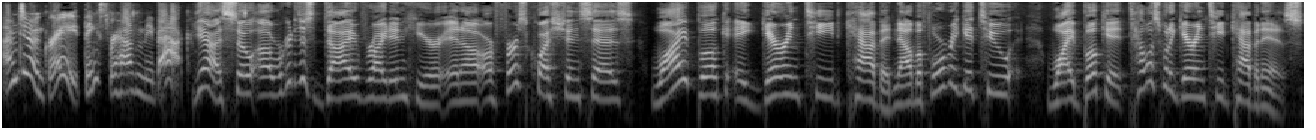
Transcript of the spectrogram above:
I'm doing great. Thanks for having me back. Yeah, so uh, we're going to just dive right in here. And uh, our first question says, Why book a guaranteed cabin? Now, before we get to why book it, tell us what a guaranteed cabin is.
